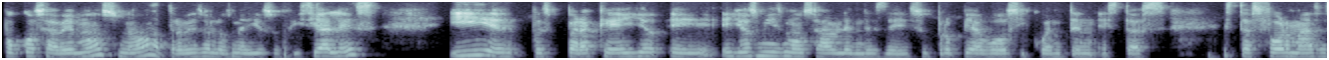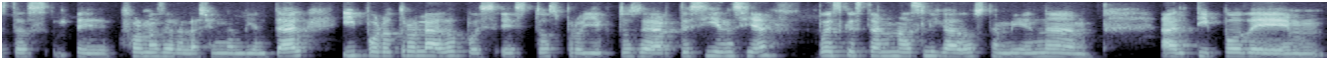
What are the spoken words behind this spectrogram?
poco sabemos, ¿no? A través de los medios oficiales y eh, pues para que ellos, eh, ellos mismos hablen desde su propia voz y cuenten estas, estas formas, estas eh, formas de relación ambiental. Y por otro lado, pues estos proyectos de arte-ciencia, pues que están más ligados también al tipo de,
